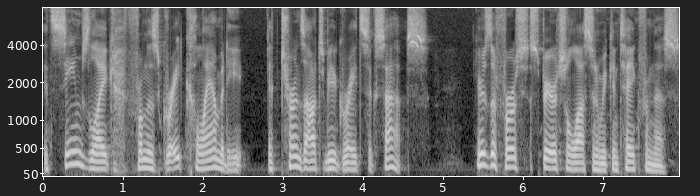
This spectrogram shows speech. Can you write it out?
it seems like from this great calamity, it turns out to be a great success. Here's the first spiritual lesson we can take from this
